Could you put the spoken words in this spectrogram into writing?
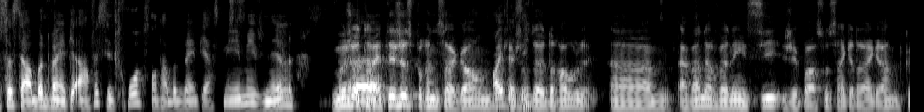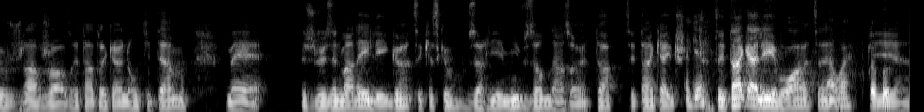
ça c'était en bas de 20$. En fait, ces trois sont en bas de 20$, mes, mes vinyles. Moi, je vais euh, t'arrêter juste pour une seconde. quelque chose de drôle. Euh, avant de revenir ici, j'ai passé au 180 grammes, que je vous en rejaserai tantôt avec un autre item. Mais je lui ai demandé, les gars, qu'est-ce que vous auriez mis, vous autres, dans un top? C'est tant qu'à okay. aller voir. Ah ouais, puis, euh,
